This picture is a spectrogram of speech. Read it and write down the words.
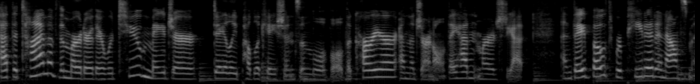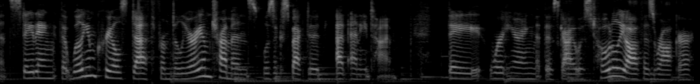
At the time of the murder, there were two major daily publications in Louisville the Courier and the Journal. They hadn't merged yet and they both repeated announcements stating that William Creel's death from delirium tremens was expected at any time. They were hearing that this guy was totally off his rocker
